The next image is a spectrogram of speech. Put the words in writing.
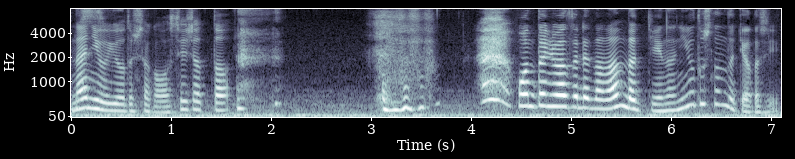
何を言おうとしたか忘れちゃった。本当に忘れた。なんだっけ？何言おうとしたんだっけ？私。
